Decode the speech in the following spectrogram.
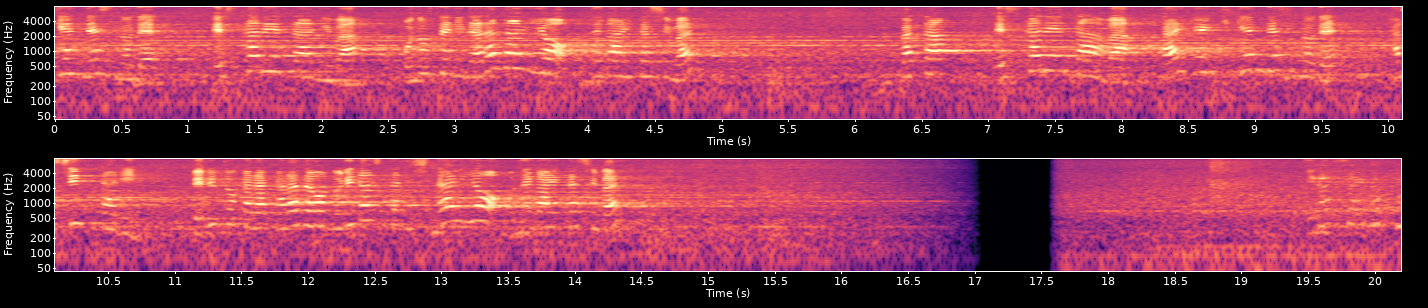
危険ですのでエスカレーターにはお乗せにならないようお願いいたします。またエスカレーターは大変危険ですので走ったりベルト体を乗り出したりしないようお願いいたします。いらっしゃいませ。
